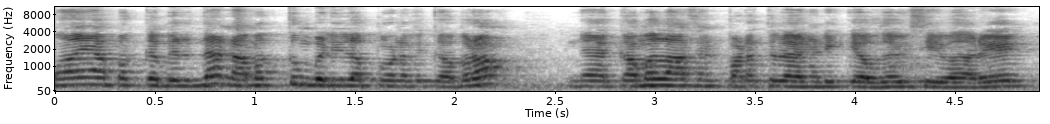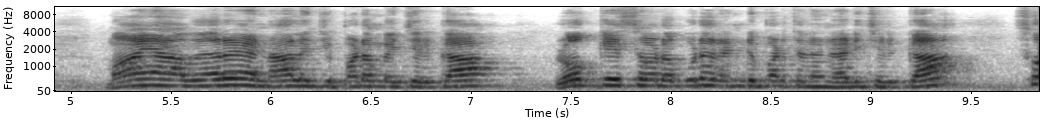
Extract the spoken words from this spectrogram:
மாயா பக்கம் இருந்தால் நமக்கும் வெளியில் போனதுக்கு அப்புறம் இந்த கமல்ஹாசன் படத்தில் நடிக்க உதவி செய்வார். மாயா வேற நாலஞ்சு படம் வச்சிருக்கா. லோகேஷோட கூட ரெண்டு படத்தில் நடிச்சிருக்கா. ஸோ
